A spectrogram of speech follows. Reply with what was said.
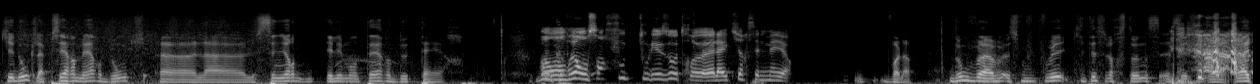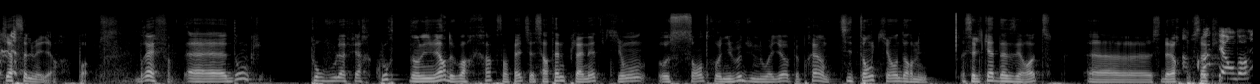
qui est donc la pierre mère, donc la- le seigneur élémentaire de terre. Donc, En vrai, on s'en fout de tous les autres. Alakir, c'est le meilleur. Voilà. Donc voilà, vous pouvez quitter Slurstone, c'est, Alakir c'est le meilleur. Bon. Bref, euh, donc pour vous la faire courte, dans l'univers de Warcraft en fait, il y a certaines planètes qui ont au centre, au niveau du noyau à peu près, un titan qui est endormi. C'est le cas d'Azeroth. Euh, c'est d'ailleurs Un pour ça quoi que... qui est endormi?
